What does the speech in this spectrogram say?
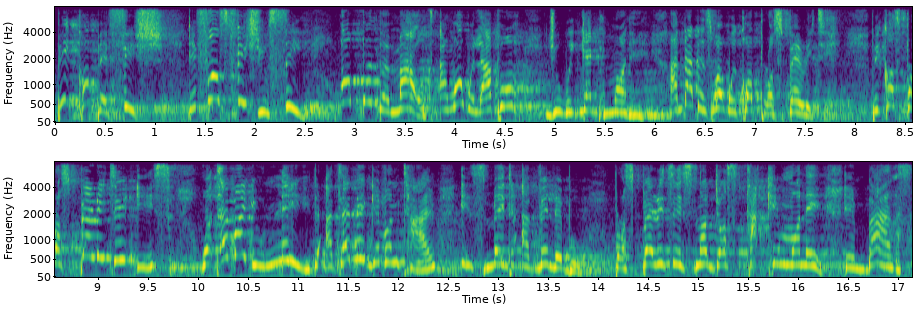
pick up a fish. The first fish you see, open the mouth, and what will happen? You will get money. And that is what we call prosperity. Because prosperity is whatever you need at any given time is made available. Prosperity is not just stacking money in banks.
